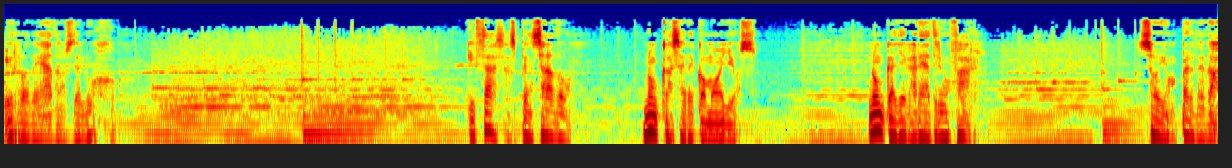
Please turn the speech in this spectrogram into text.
y rodeados de lujo. Quizás has pensado, nunca seré como ellos. Nunca llegaré a triunfar. Soy un perdedor.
